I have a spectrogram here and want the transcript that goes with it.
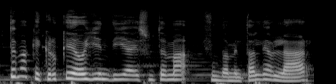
un tema que creo que hoy en día es un tema fundamental de hablar,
